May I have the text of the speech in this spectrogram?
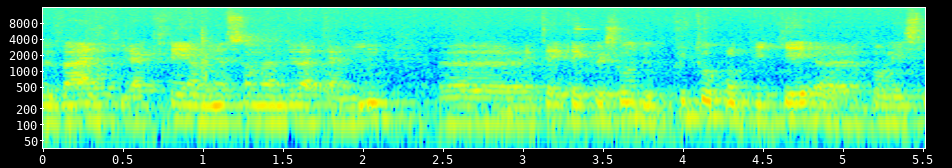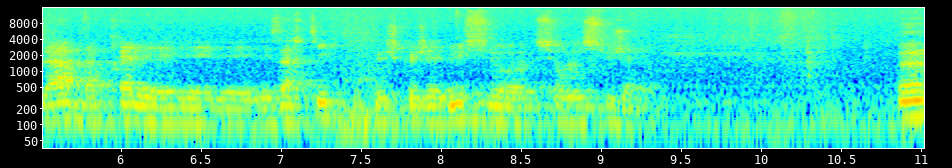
de Val, qu'il a créé en 1922 à Tallinn, euh, était quelque chose de plutôt compliqué euh, pour les Slaves, d'après les, articles que, j'ai lus sur, sur, le sujet. Euh,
